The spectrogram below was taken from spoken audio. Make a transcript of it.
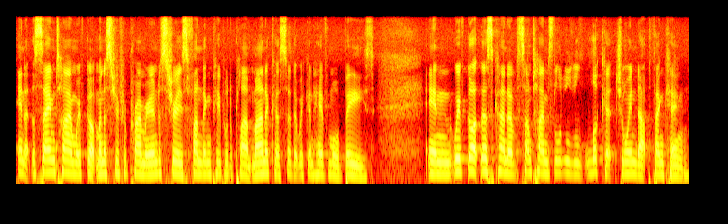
and at the same time we've got Ministry for Primary Industries funding people to plant manuka so that we can have more bees. And we've got this kind of sometimes little look at joined up thinking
